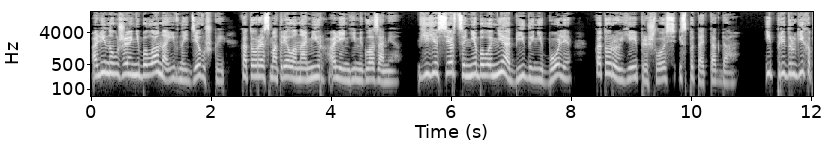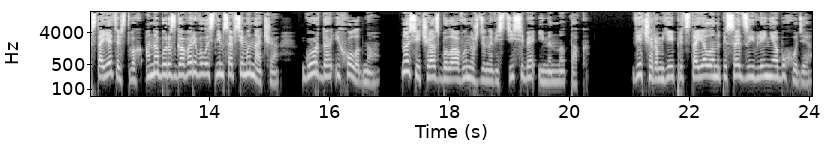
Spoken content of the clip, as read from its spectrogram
Алина уже не была наивной девушкой, которая смотрела на мир оленьими глазами. В ее сердце не было ни обиды, ни боли, которую ей пришлось испытать тогда. И при других обстоятельствах она бы разговаривала с ним совсем иначе, гордо и холодно. Но сейчас была вынуждена вести себя именно так. Вечером ей предстояло написать заявление об уходе,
